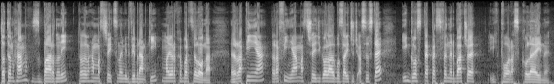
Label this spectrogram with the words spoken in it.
Tottenham z Barnley. Tottenham ma strzelić co najmniej dwie bramki. Majorka Barcelona. Rafinha, Rafinha ma strzelić gola albo zaliczyć asystę. I Gostepe z Fenerbahce. I po raz kolejny.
